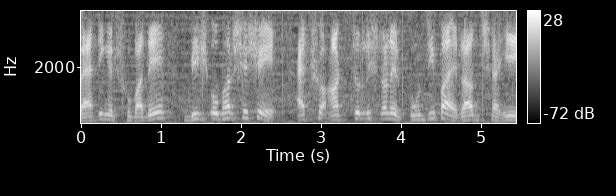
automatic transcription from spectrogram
ব্যাটিংয়ের সুবাদে বিশ ওভার শেষে একশো আটচল্লিশ রানের পুঁজি পায় রাজশাহী।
